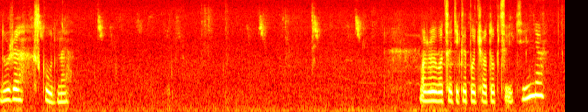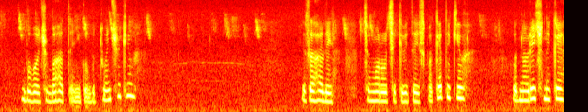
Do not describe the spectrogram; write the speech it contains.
дуже скудне. Можливо, це тільки початок цвітіння, бо бачу багатенько бутончиків. І взагалі в цьому році квіти із пакетиків однорічники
